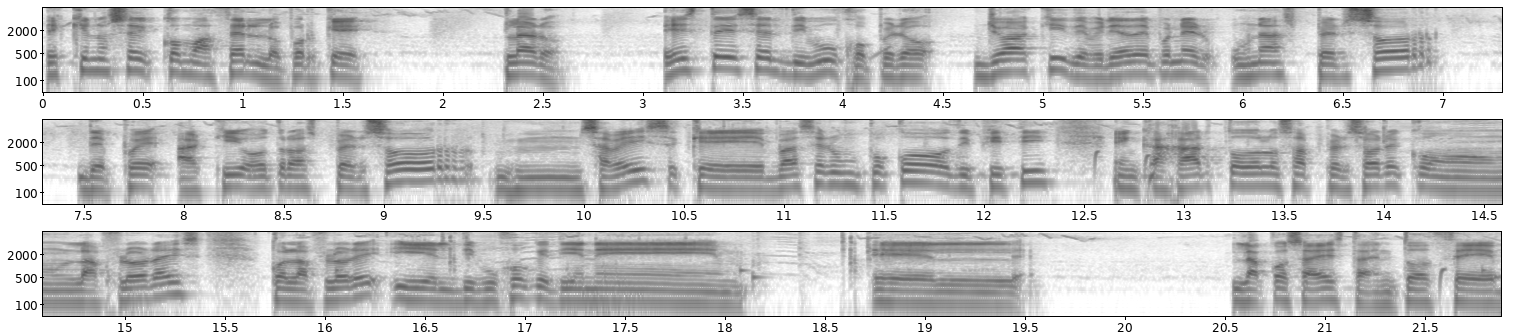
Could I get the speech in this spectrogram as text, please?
es que no sé cómo hacerlo porque Claro, este es el dibujo, pero yo aquí debería de poner un aspersor. Después aquí otro aspersor. Mm, Sabéis que va a ser un poco difícil encajar todos los aspersores con las flores, con las flores y el dibujo que tiene la cosa esta. Entonces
